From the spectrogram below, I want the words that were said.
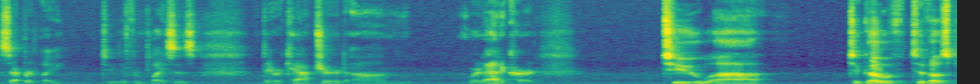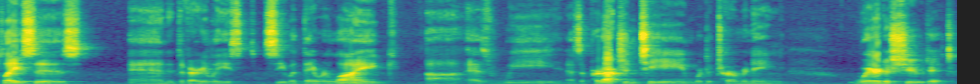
separately, two different places. They were captured um, where that occurred. To uh, to go to those places and at the very least see what they were like uh, as we as a production team were determining where to shoot it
